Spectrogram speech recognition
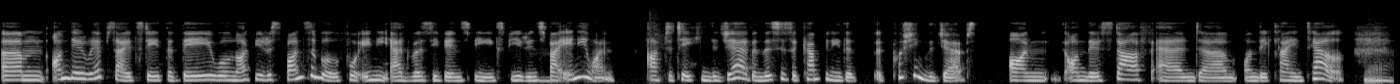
Um, on their website state that they will not be responsible for any adverse events being experienced mm-hmm. by anyone after taking the jab. And this is a company that, that pushing the jabs on on their staff and um, on their clientele. Yeah.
